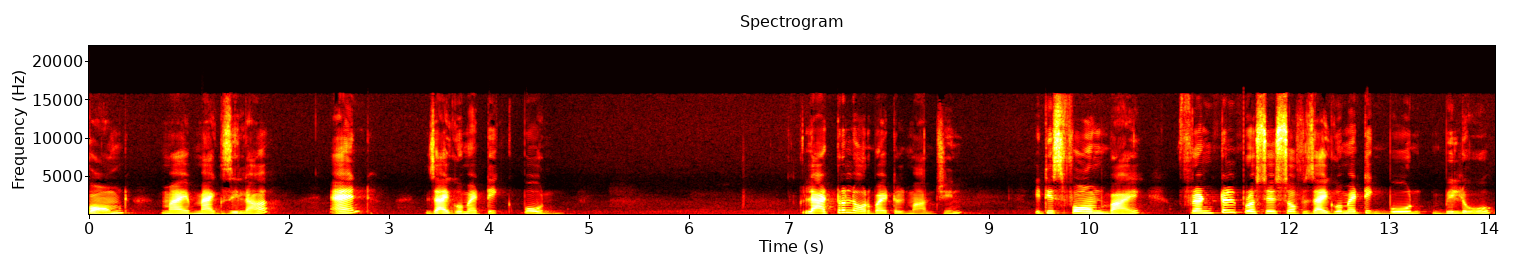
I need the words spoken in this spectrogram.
formed by maxilla and zygomatic bone lateral orbital margin. It is formed by frontal process of zygomatic bone below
